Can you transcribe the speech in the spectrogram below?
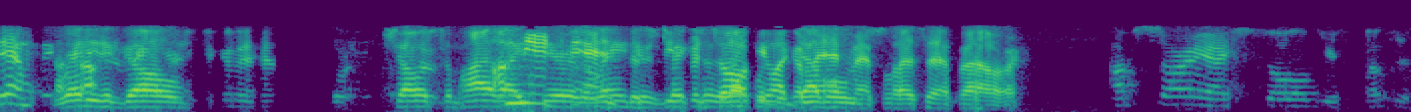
Damn, Ready to go. Showing some highlights I'm here. The Rangers because you've been it up talking with like the a Devils. madman for the last half hour. I'm sorry, I stole your thunder.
